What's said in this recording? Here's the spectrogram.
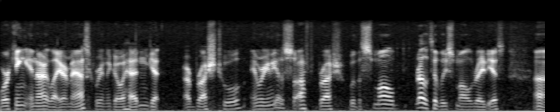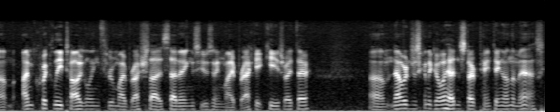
Working in our layer mask, we're going to go ahead and get our brush tool, and we're going to get a soft brush with a small, relatively small radius. Um, I'm quickly toggling through my brush size settings using my bracket keys right there. Um, now we're just going to go ahead and start painting on the mask,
